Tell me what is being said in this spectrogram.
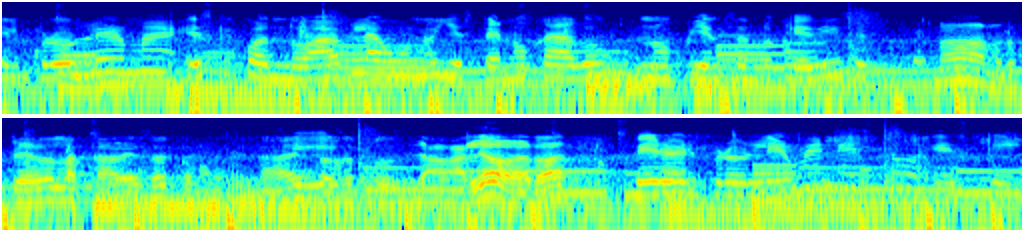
el problema es que cuando habla uno y está enojado, no piensas lo que dices. No, me le pierdo la cabeza como si nada, Sí. entonces pues ya valió, ¿verdad? Pero el problema en esto es que,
